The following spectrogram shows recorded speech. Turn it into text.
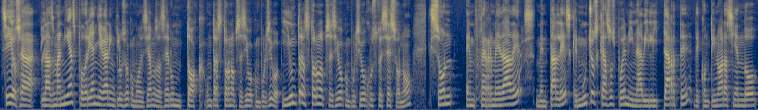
Sí, o sea, las manías podrían llegar incluso, como decíamos, a ser un TOC, un trastorno obsesivo compulsivo. Y un trastorno obsesivo compulsivo justo es eso, ¿no? Son enfermedades mentales que en muchos casos pueden inhabilitarte de continuar haciendo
